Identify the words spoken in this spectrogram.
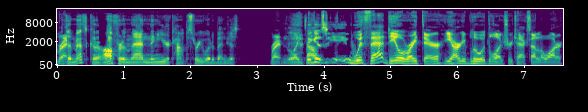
right. the Mets could have offered him that, and then your top three would have been just right. Like because with that deal right there, you already blew the luxury tax out of the water.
